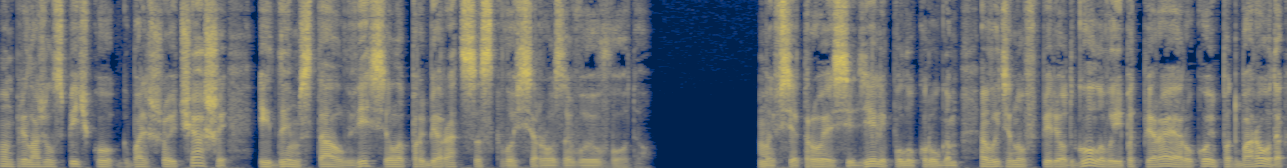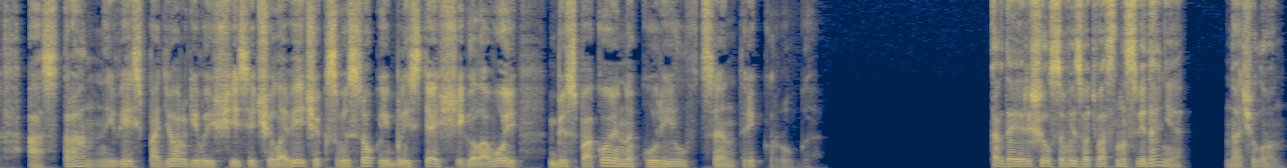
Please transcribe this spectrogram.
Он приложил спичку к большой чаше, и дым стал весело пробираться сквозь розовую воду. Мы все трое сидели полукругом, вытянув вперед головы и подпирая рукой подбородок, а странный, весь подергивающийся человечек с высокой блестящей головой беспокойно курил в центре круга. «Когда я решился вызвать вас на свидание», — начал он,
